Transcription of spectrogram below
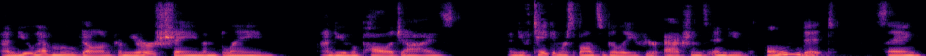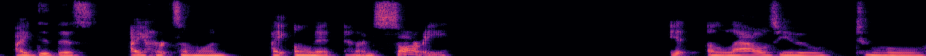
and you have moved on from your shame and blame and you've apologized and you've taken responsibility for your actions and you've owned it, saying, I did this, I hurt someone, I own it, and I'm sorry, it allows you to move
